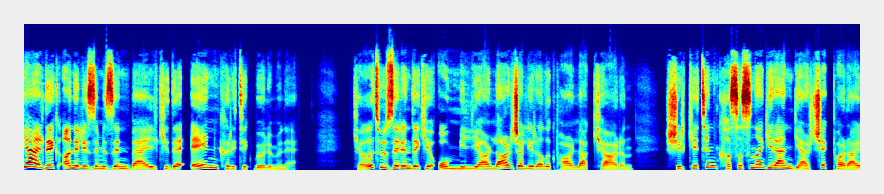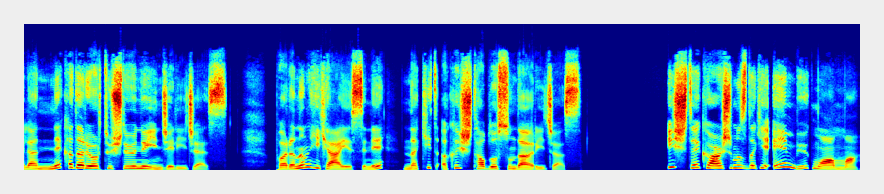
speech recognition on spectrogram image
geldik analizimizin belki de en kritik bölümüne. Kağıt üzerindeki o milyarlarca liralık parlak karın şirketin kasasına giren gerçek parayla ne kadar örtüştüğünü inceleyeceğiz. Paranın hikayesini nakit akış tablosunda arayacağız. İşte karşımızdaki en büyük muamma.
